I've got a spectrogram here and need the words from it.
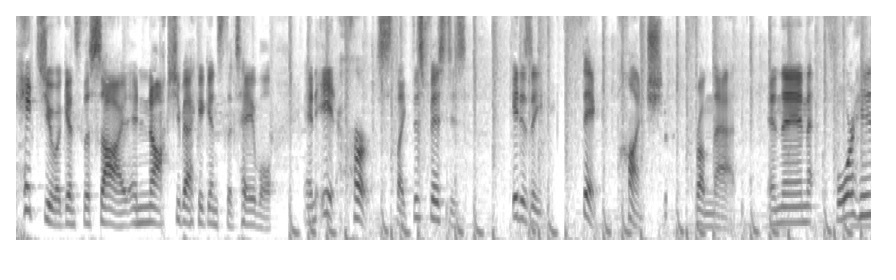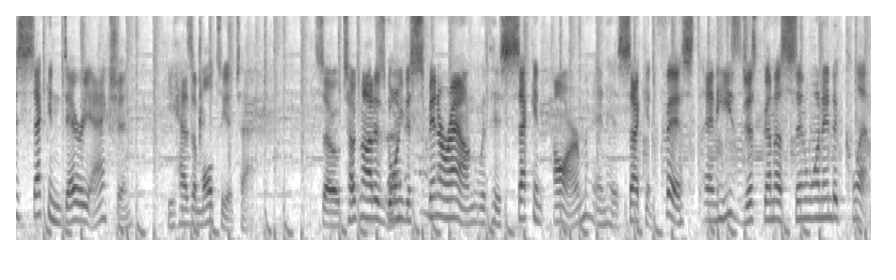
hits you against the side and knocks you back against the table. And it hurts. Like this fist is it is a thick punch from that. And then for his secondary action, he has a multi attack. So Tugknot is going to spin around with his second arm and his second fist, and he's just gonna send one into Clem.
